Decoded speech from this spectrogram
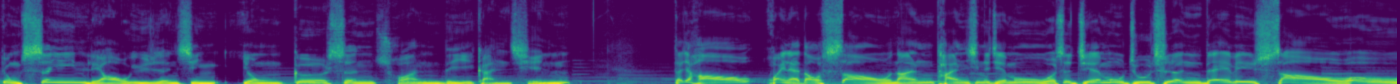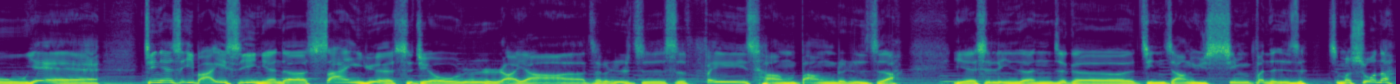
用声音疗愈人心，用歌声传递感情。大家好，欢迎来到少男谈心的节目，我是节目主持人 David 少。哦耶！今年是一百一十一年的三月十九日，哎呀，这个日子是非常棒的日子啊，也是令人这个紧张与兴奋的日子。怎么说呢？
